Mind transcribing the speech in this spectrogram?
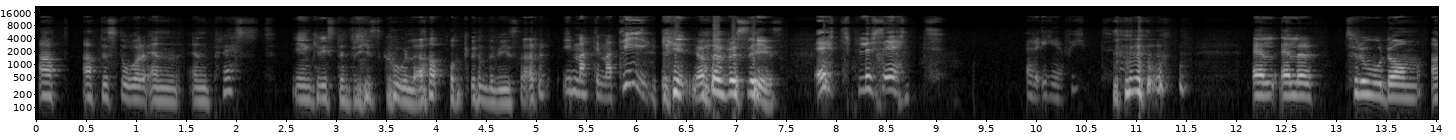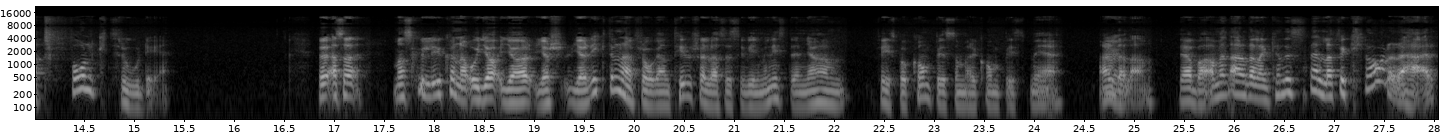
att, att det står en, en präst i en kristen friskola och undervisar? I matematik. ja men precis! Ett plus ett är evigt. eller, eller tror de att folk tror det? För alltså man skulle ju kunna, och jag, jag, jag, jag riktar den här frågan till själva civilministern. Jag har en Facebook-kompis som är kompis med Ardalan. Så jag bara, men Ardalan kan du snälla förklara det här?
